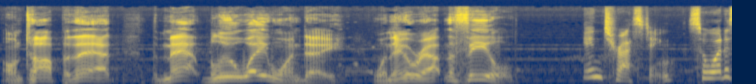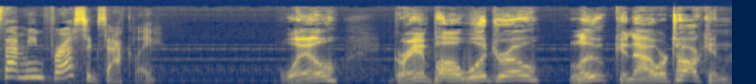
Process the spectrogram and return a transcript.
on top of that, the map blew away one day when they were out in the field. Interesting. So, what does that mean for us exactly? Well, Grandpa Woodrow, Luke, and I were talking,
